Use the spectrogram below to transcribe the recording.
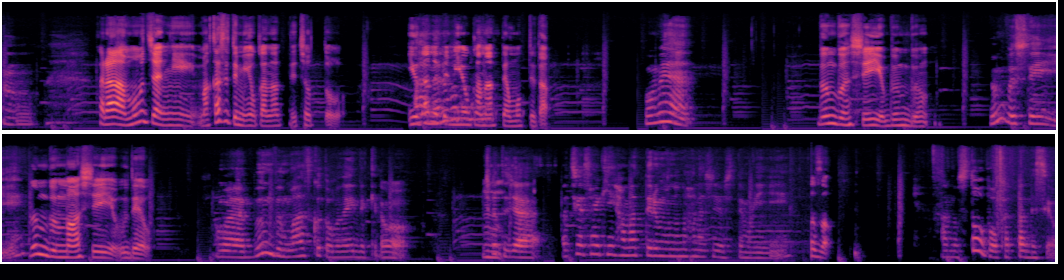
うん。から、ももちゃんに任せてみようかなってちょっと、委ねてみようかなって思ってた。ごめん。ブンブンしていいよ、ブンブン。ブンブンしていい？ブンブン回していいよ、腕を。まあ、ブンブン回すこともないんだけど、うんちょっとじゃあ、私が最近ハマってるものの話をしてもいい？どうぞ。あの、ストーブを買ったんですよ。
